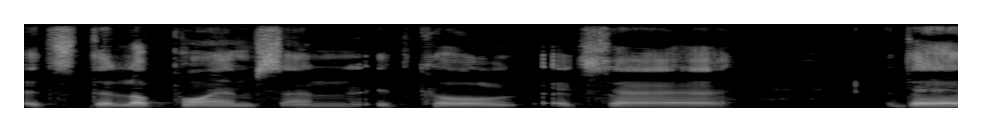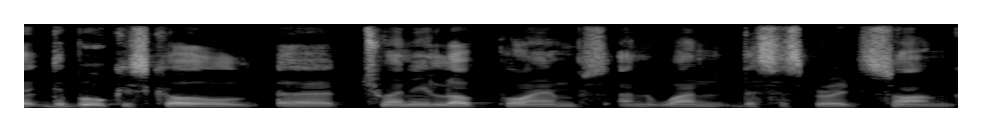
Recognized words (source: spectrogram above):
it's the love poems, and it called it's uh the the book is called uh, twenty love poems and one desperate song,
